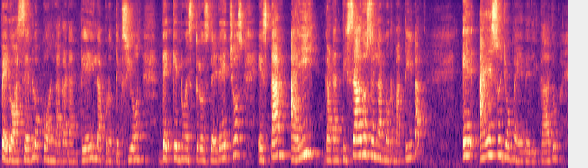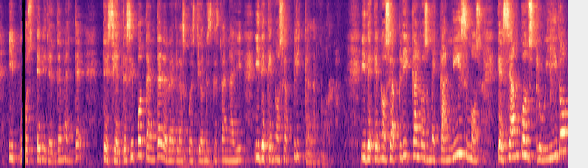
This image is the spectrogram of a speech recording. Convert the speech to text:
pero hacerlo con la garantía y la protección de que nuestros derechos están ahí, garantizados en la normativa. Eh, a eso yo me he dedicado y pues evidentemente te sientes impotente de ver las cuestiones que están ahí y de que no se aplica la norma y de que no se aplican los mecanismos que se han construido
